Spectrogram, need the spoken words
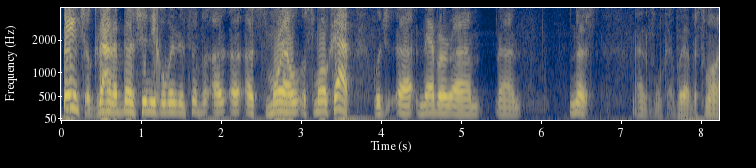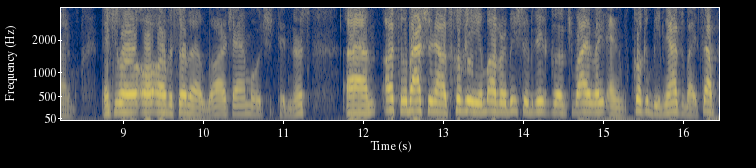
bench, a ground a bench, with it's a, a, a small a small calf which uh, never um, uh, nursed not small calf, whatever, small animal. Mentioned or, or, if it's a large animal, which did nurse. Um, also, actually, now it's cooking him over, be sure to violate and cooking be announced by itself.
